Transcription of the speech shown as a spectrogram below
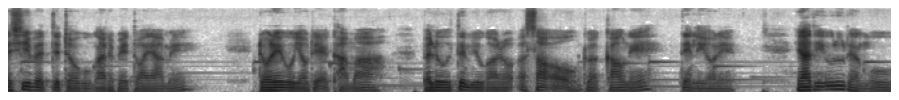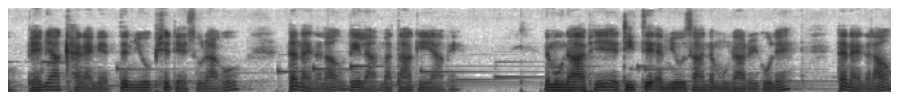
အရှိဘက်တစ်တော်ကိုငါတပည့်သွားရမယ်ဒေါ်လေးကိုရောက်တဲ့အခါမှာဘလို့တစ်မျိုးကတော့အဆောက်အအုံအတွက်ကောင်းတယ်တင်လျော်တယ်ရာသီဥတုတံကိုဘဲများခံနိုင်တဲ့တစ်မျိုးဖြစ်တယ်ဆိုတာကိုတက်နိုင်တဲ့လောက်လေ့လာမှတ်သားခဲ့ရမယ်နမူနာအဖြစ်ဒီတစ်အမျိုးအစားနမူနာတွေကိုလည်းတက်နိုင်တဲ့လောက်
